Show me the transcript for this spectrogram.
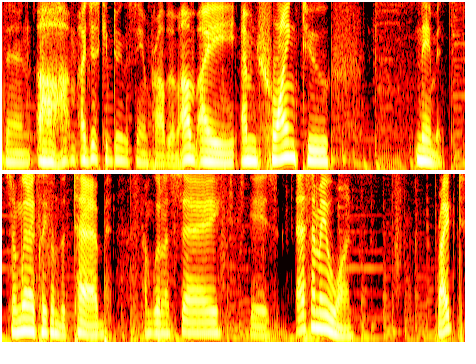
Then, ah, oh, I just keep doing the same problem. Um, I am trying to name it. So I'm to click on the tab. I'm to say is SMA1, right?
